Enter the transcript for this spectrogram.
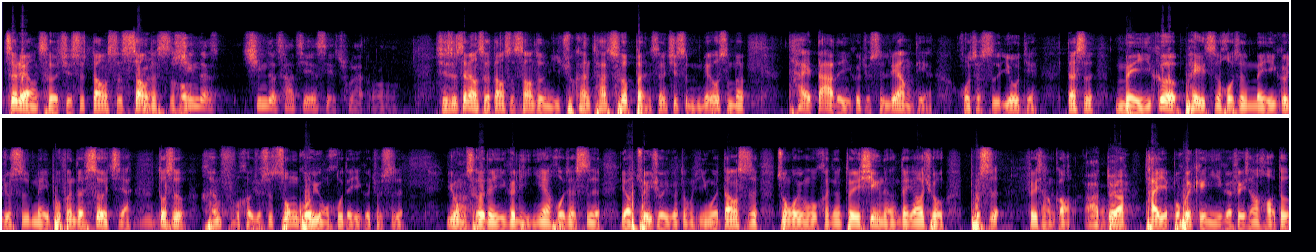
这辆车，其实当时上的时候，新的新的叉 TS 也出来了，其实这辆车当时上的时候，你去看它车本身其实没有什么太大的一个就是亮点或者是优点，但是每一个配置或者每一个就是每一部分的设计啊，都是很符合就是中国用户的一个就是用车的一个理念，或者是要追求一个东西。因为当时中国用户可能对性能的要求不是非常高啊对吧？他也不会给你一个非常好的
